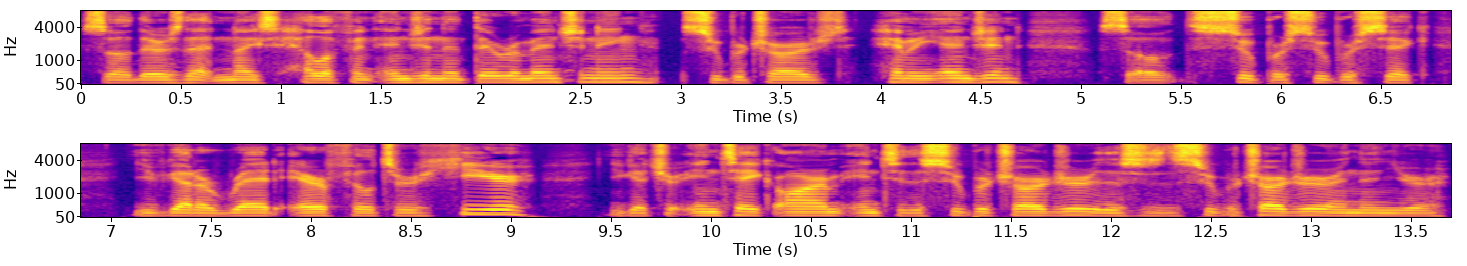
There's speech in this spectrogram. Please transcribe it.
So there's that nice Hellephant engine that they were mentioning, supercharged Hemi engine. So super, super sick. You've got a red air filter here. You got your intake arm into the supercharger. This is the supercharger, and then your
